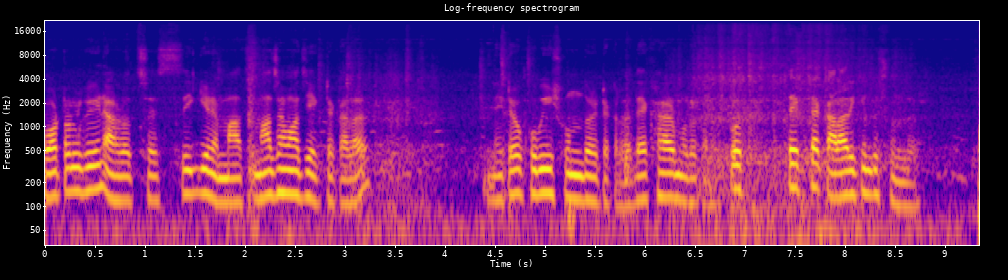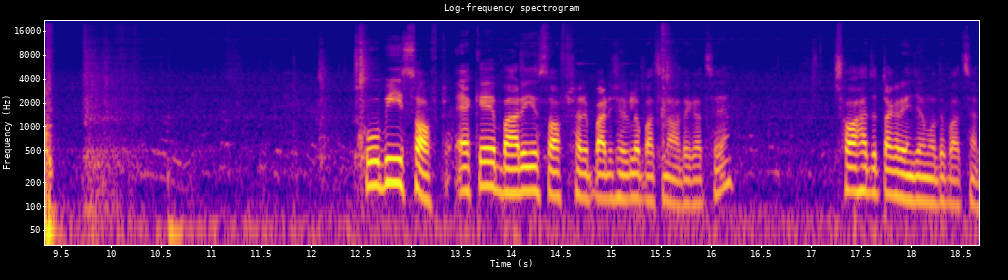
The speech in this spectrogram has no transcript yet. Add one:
বটল গ্রিন আর হচ্ছে সিগ্রিনের মাঝামাঝি একটা কালার এটাও খুবই সুন্দর একটা কালার দেখার মতো কালার প্রত্যেকটা কালারই কিন্তু সুন্দর। খুবই সফট একেবারে সফট শাড়ি পাড়ি শাড়িগুলো পাচ্ছেন আমাদের কাছে। ছ হাজার টাকা রেঞ্জের মধ্যে পাচ্ছেন।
